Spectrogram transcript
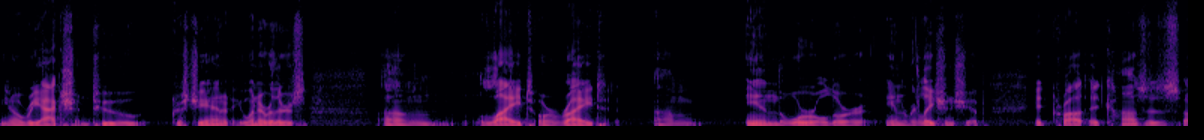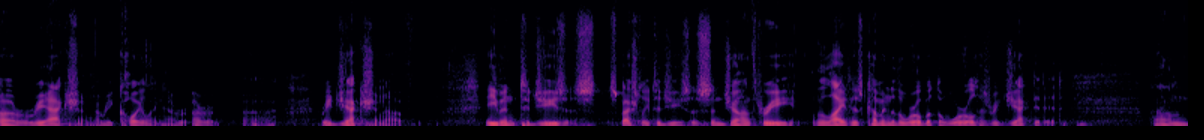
you know reaction to Christianity whenever there's um, light or right um, in the world or in a relationship. It, cro- it causes a reaction, a recoiling, a, a, a rejection of even to Jesus, especially to Jesus in John 3. The light has come into the world, but the world has rejected it. Um,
